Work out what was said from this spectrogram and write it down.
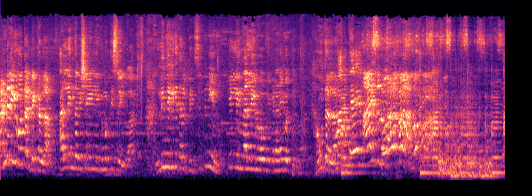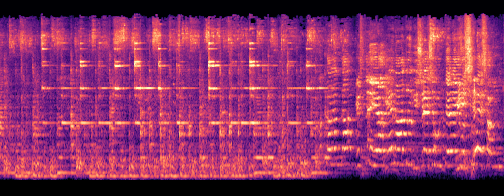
ಗಂಡನಿಗೆ ಗೊತ್ತಾಗ್ಬೇಕಲ್ಲ? ಅಲ್ಲಿಂದ ವಿಷಯ ಇಲ್ಲಿಗೆ ಮುಟ್ಟಿಸ್ಲಿಲ್ವಾ? ಅಲ್ಲಿಂದ ಇಲ್ಲಿಗೆ ತಲುಪಿಸಿದ್ದು ನೀನು. ಇಲ್ಲಿಂದ ಅಲ್ಲಿಗೆ ಹೋಗ್ಲಿಕ್ಕೆ ನನಗೆ ಗೊತ್ತಿಲ್ಲ. ಹೌದಲ್ಲ? ಕೃಷ್ಣಯ್ಯ ಏನಾದ್ರೂ ವಿಶೇಷ ಉಂಟೇನೆ ವಿಶೇಷ ಉಂಟ?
